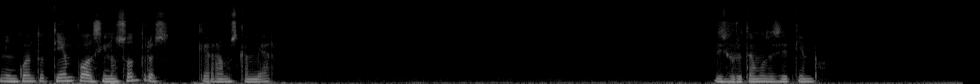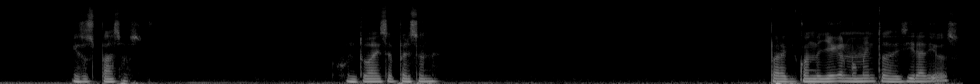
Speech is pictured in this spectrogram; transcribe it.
ni en cuánto tiempo, o si nosotros querramos cambiar. Disfrutemos ese tiempo esos pasos junto a esa persona. Para que cuando llegue el momento de decir adiós,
